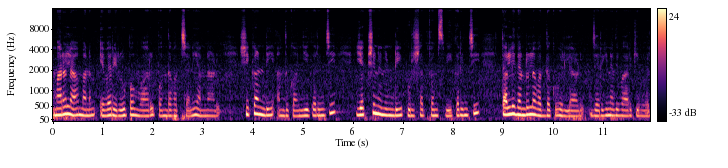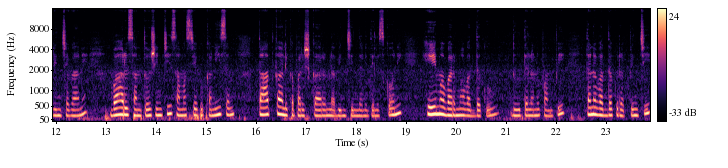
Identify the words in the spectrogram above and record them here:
మరల మనం ఎవరి రూపం వారు పొందవచ్చని అన్నాడు. శిఖండి అందుకు అంగీకరించి యక్షుని నుండి పురుషత్వం స్వీకరించి తల్లిదండ్రుల వద్దకు వెళ్ళాడు. జరిగినది వారికి వివరించగానే వారు సంతోషించి సమస్యకు కనీసం తాత్కాలిక పరిష్కారం లభించిందని తెలుసుకొని హేమవర్మ వద్దకు దూతలను పంపి తన వద్దకు రప్పించి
